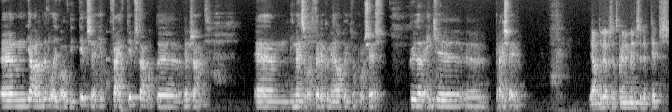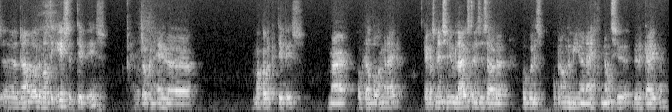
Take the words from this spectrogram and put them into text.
Um, ja, we hadden het net al even over die tips. Hè. Je hebt vijf tips staan op de website. Um, die mensen wat verder kunnen helpen in zo'n proces. Kun je daar eentje uh, prijsgeven? Ja, op de website kunnen mensen de tips uh, downloaden. Wat de eerste tip is, wat ook een hele makkelijke tip is, maar ook heel belangrijk. Kijk, als mensen nu luisteren en ze zouden ook wel eens op een andere manier naar hun eigen financiën willen kijken,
